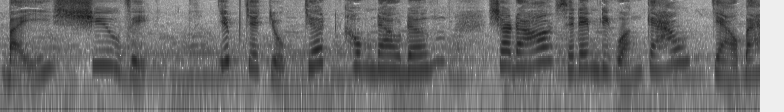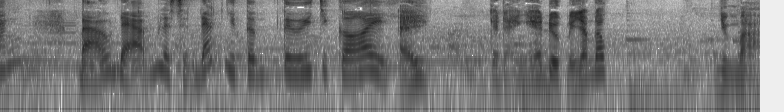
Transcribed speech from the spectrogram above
bẫy siêu việt giúp cho chuột chết không đau đớn. Sau đó sẽ đem đi quảng cáo chào bán bảo đảm là xịn đắt như tôm tươi chứ coi. Ê cái này nghe được nè giám đốc. Nhưng mà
